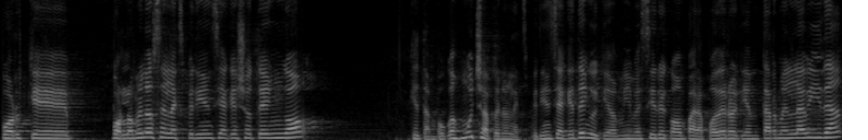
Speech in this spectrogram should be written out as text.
porque por lo menos en la experiencia que yo tengo, que tampoco es mucha, pero en la experiencia que tengo y que a mí me sirve como para poder orientarme en la vida,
